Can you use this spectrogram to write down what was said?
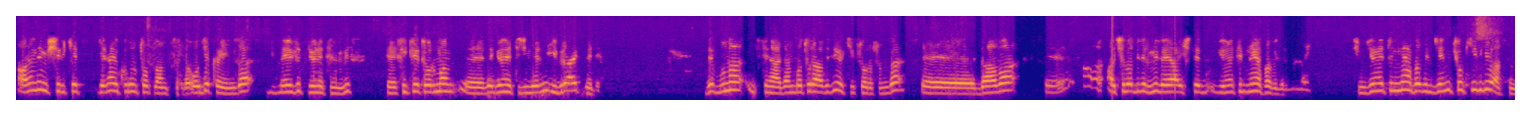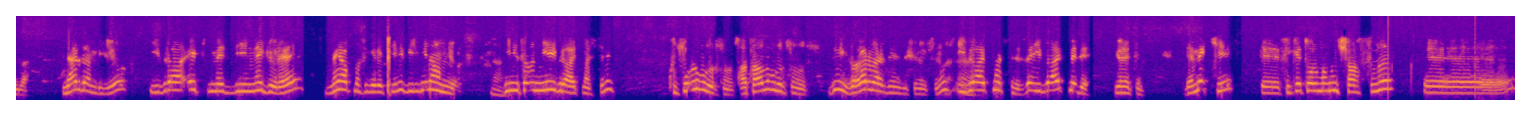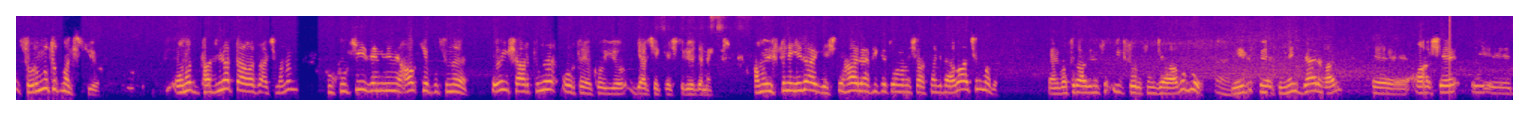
Anonim şirket genel kurul toplantısında Ocak ayında mevcut yönetimimiz e, Fikret Orman e, ve yöneticilerini ibra etmedi. Ve buna istinaden Batur abi diyor ki sorusunda e, dava e, açılabilir mi veya işte yönetim ne yapabilir bununla Şimdi yönetim ne yapabileceğini çok iyi biliyor aslında. Nereden biliyor? İbra etmediğine göre ne yapması gerektiğini bildiğini anlıyoruz. Evet. Bir insanı niye ibra etmezsiniz? Kusurlu bulursunuz, hatalı bulursunuz, değil mi? zarar verdiğini düşünürsünüz. Evet. İbra etmezsiniz ve ibra etmedi yönetim. Demek ki e, Fikret Orman'ın şahsını e, sorumlu tutmak istiyor. Ona tazminat davası açmanın hukuki zeminini, altyapısını, ön şartını ortaya koyuyor, gerçekleştiriyor demektir. Ama üstüne 7 ay geçti. Hala Fikret Orman'ın şahsına bir dava açılmadı. Yani Batur abinin ilk sorusunun cevabı bu. Evet. Mevcut yönetimin derhal e, AŞ e,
